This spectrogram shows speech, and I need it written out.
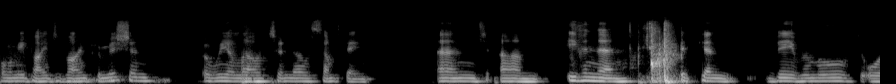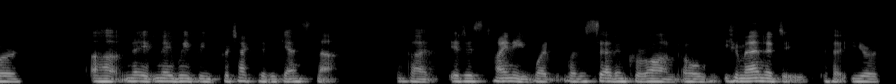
only by divine permission are we allowed to know something. And um, even then, it can be removed or uh, may, may we be protected against that but it is tiny what, what is said in Quran. Oh, humanity, you're,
